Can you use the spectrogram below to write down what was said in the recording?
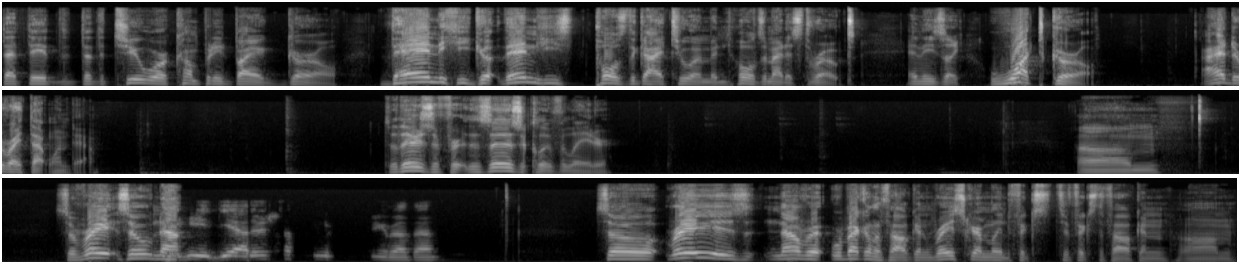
that they that the two were accompanied by a girl. Then he go then he pulls the guy to him and holds him at his throat. And he's like, "What girl?" I had to write that one down. So there's a there's a clue for later. Um so Rey so now he, yeah, there's something interesting about that. So Rey is now Rey, we're back on the Falcon. Rey's scrambling to fix to fix the Falcon. Um,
